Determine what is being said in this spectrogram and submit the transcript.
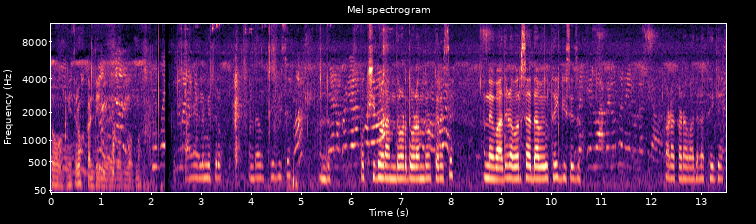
તો મિત્રો કન્ટિન્યુ રહેજો બ્લોગમાં ફાઇનલી મિત્રો અંદર થઈ ગયું છે. અંદર પક્ષી દોડામ દોડ દોડામ દોડ કરે છે. અને વાદળા વરસાદ આવે એવું થઈ ગયું છે જો. કાળા કાળા વાદળા થઈ ગયા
